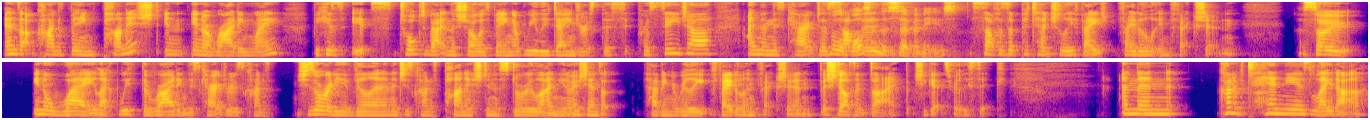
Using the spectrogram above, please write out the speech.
ends up kind of being punished in in a writing way because it's talked about in the show as being a really dangerous procedure and then this character Well, suffers it was in the seventies. suffers a potentially fa- fatal infection. So, in a way, like with the writing, this character is kind of she's already a villain, and then she's kind of punished in the storyline. You know, she ends up having a really fatal infection, but she doesn't die, but she gets really sick. And then, kind of 10 years later,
